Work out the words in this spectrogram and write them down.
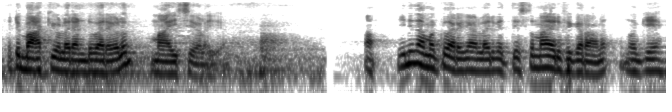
എന്നിട്ട് ബാക്കിയുള്ള രണ്ട് വരകളും മായ്ച്ചു കളയുക. ആ ഇനി നമുക്ക് വരയ്ക്കാനുള്ള ഒരു വ്യത്യസ്തമായ ഒരു ഫിഗറാണ് നോക്കിയേ.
